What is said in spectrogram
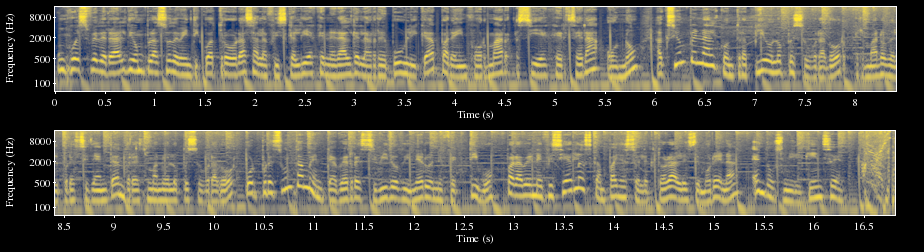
Un juez federal dio un plazo de 24 horas a la Fiscalía General de la República para informar si ejercerá o no acción penal contra Pío López Obrador, hermano del presidente Andrés Manuel López Obrador, por presuntamente haber recibido dinero en efectivo para beneficiar las campañas electorales de Morena en 2015.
